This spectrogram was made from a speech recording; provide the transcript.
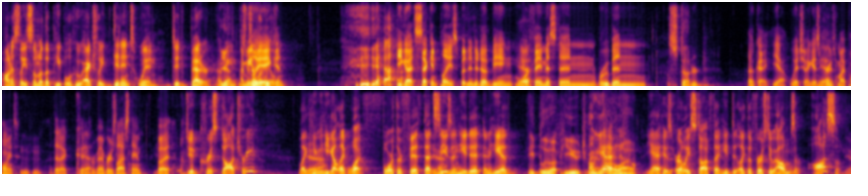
Honestly, some of the people who actually didn't win did better. I Yeah, mean, I mean, Clay Aiken. yeah. He got second place, but ended up being more famous than Ruben. Studdard. Okay, yeah, which I guess Yeah. proves my point mm-hmm. that I couldn't Yeah. remember his last name. But Dude, Chris Daughtry, like Yeah. he, he got like what fourth or fifth that Yeah. season he did, and he had He blew up huge, oh, man, oh yeah, for a his, while. yeah, his early stuff that he did, like the first two albums, are awesome. Yeah.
